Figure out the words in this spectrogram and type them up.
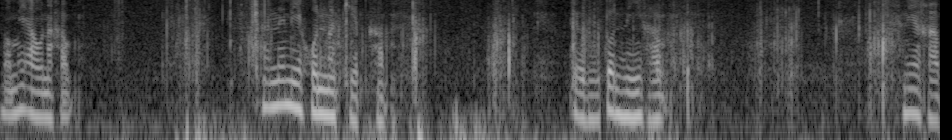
เราไม่เอานะครับมันไม่มีคนมาเก็บครับ เดี๋ยวดูต้นนี้ครับ เนี่ยครับ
